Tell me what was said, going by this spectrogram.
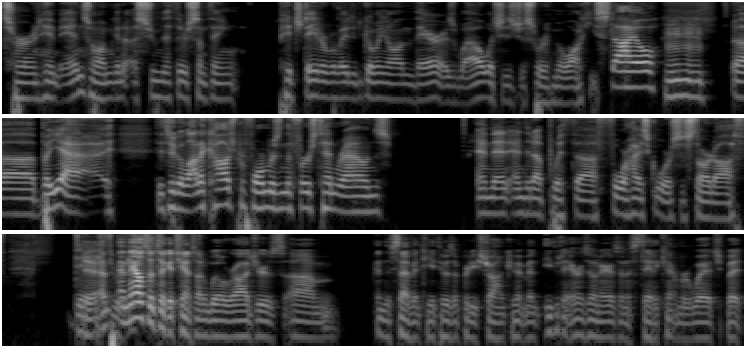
turn him in. So I'm gonna assume that there's something pitch data related going on there as well, which is just sort of Milwaukee style. Mm-hmm. Uh, but yeah, they took a lot of college performers in the first ten rounds, and then ended up with uh, four high schoolers to start off. Day Yeah, and, three. and they also took a chance on Will Rogers um, in the 17th. It was a pretty strong commitment, either to Arizona or Arizona State. I can't remember which, but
